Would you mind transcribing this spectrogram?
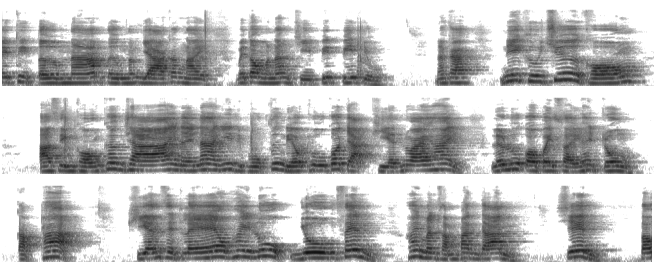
นิดที่เติมน้ำเติมน้ำยาข้างใน ไม่ต้องมานั่งฉีดปิดปิดๆอยู่นะคะ นี่คือชื่อของ สิ่งของเครื่องใช้ในหน้า 26 ซึ่งเดี๋ยวครูก็จะเขียนไว้ให้ แล้วลูกเอาไปใส่ให้ตรงกับภาพ เขียนเสร็จแล้วให้ลูกโยงเส้นให้มันสัมพันธ์กัน เช่น เตา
